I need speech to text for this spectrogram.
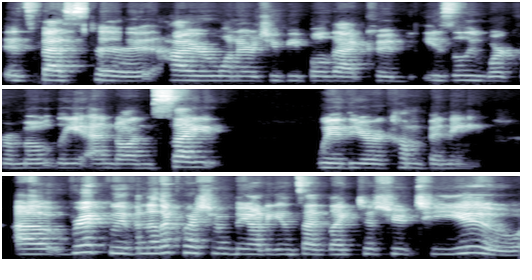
it's best to hire one or two people that could easily work remotely and on site with your company. Uh, Rick, we have another question from the audience I'd like to shoot to you.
